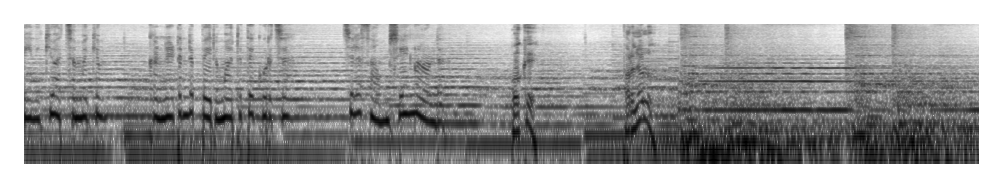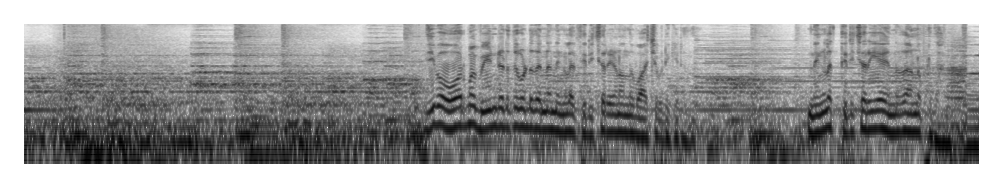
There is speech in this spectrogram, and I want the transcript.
എനിക്കും അച്ഛമ്മയ്ക്കും കണ്ണേട്ടന്റെ പെരുമാറ്റത്തെക്കുറിച്ച് ചില സംശയങ്ങളുണ്ട്. ഓക്കെ. പറഞ്ഞോളൂ. ജീവ ഓർമ്മ വീണ്ടെടുത്തുകൊണ്ട് തന്നെ നിങ്ങളെ തിരിച്ചറിയണമെന്ന് വാശി പിടിക്കരുത്. നിങ്ങളെ തിരിച്ചറിയുക എന്നതാണ് പ്രധാനം.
